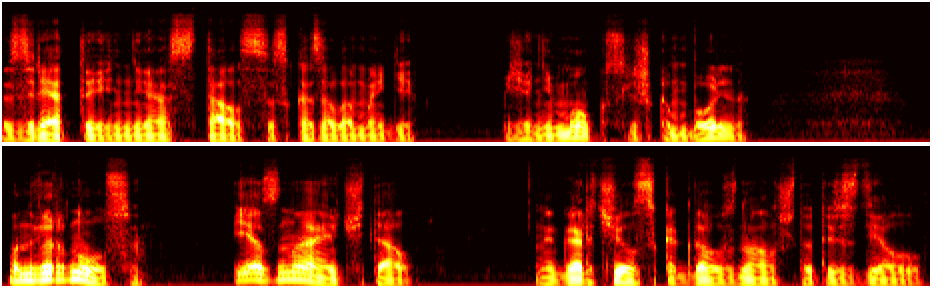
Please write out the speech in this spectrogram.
«Зря ты не остался», — сказала Мэгги. «Я не мог, слишком больно». Он вернулся. «Я знаю, читал. Огорчился, когда узнал, что ты сделал».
